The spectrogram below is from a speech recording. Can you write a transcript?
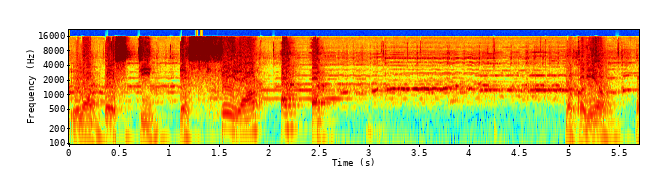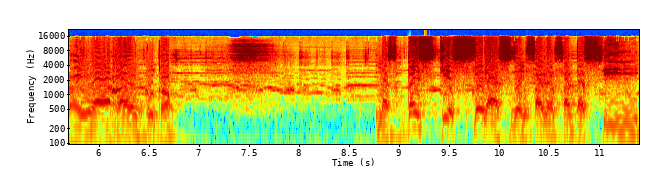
Una besti esfera. Lo cogió. Ahí va agarrado el puto. Las bestiesferas del Final Fantasy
